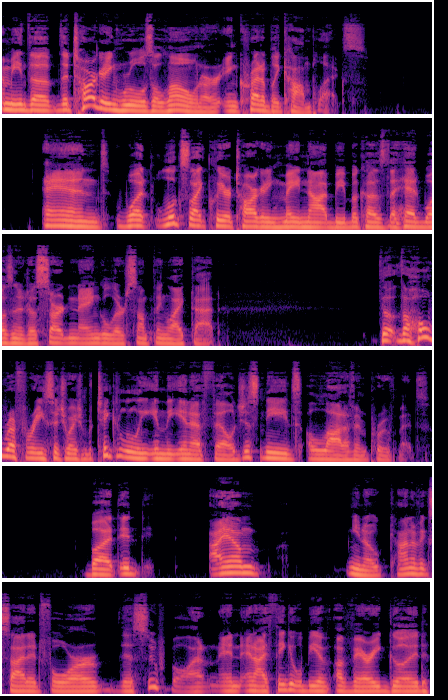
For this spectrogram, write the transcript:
I mean, the the targeting rules alone are incredibly complex. And what looks like clear targeting may not be because the head wasn't at a certain angle or something like that. The the whole referee situation, particularly in the NFL, just needs a lot of improvement. But it I am you know, kind of excited for this Super Bowl, and and I think it will be a, a very good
